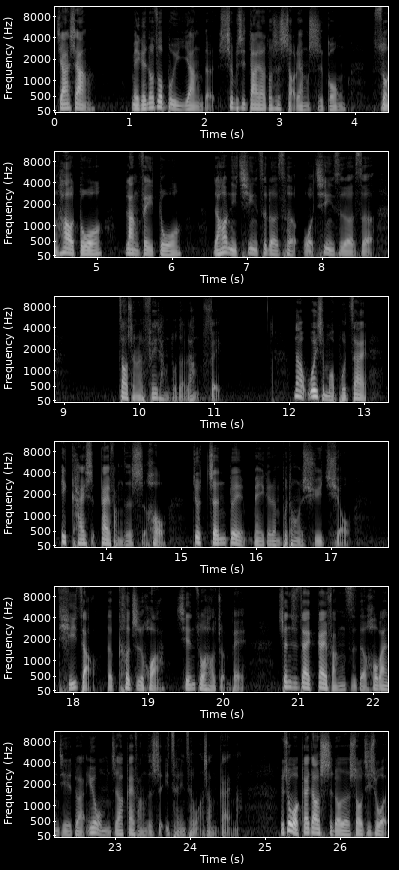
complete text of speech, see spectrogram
加上。每个人都做不一样的，是不是？大家都是少量施工，损耗多，浪费多，然后你清一次垃圾，我清一次垃圾，造成了非常多的浪费。那为什么不在一开始盖房子的时候，就针对每个人不同的需求，提早的克制化，先做好准备，甚至在盖房子的后半阶段，因为我们知道盖房子是一层一层往上盖嘛。比如说我盖到十楼的时候，其实我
